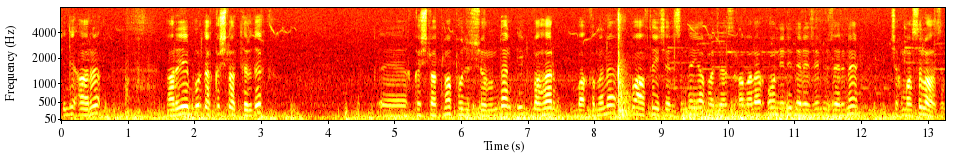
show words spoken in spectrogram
Şimdi arı arıyı burada kışlattırdık. Ee, kışlatma pozisyonundan ilkbahar bakımını bu hafta içerisinde yapacağız. Havalar 17 derecenin üzerine çıkması lazım.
